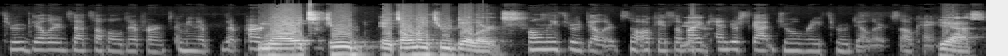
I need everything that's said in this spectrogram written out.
through Dillard's. That's a whole different. I mean, they're they're partnered No, it's through, it's only through Dillard's. only through Dillard's. So okay, so buy Kendra Scott Jewelry through Dillard's. Okay. Yes.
